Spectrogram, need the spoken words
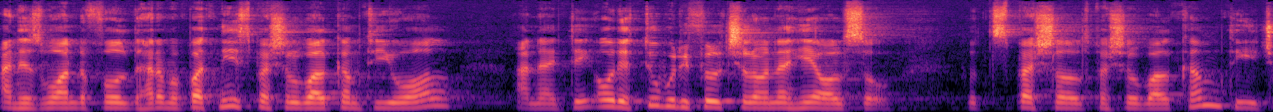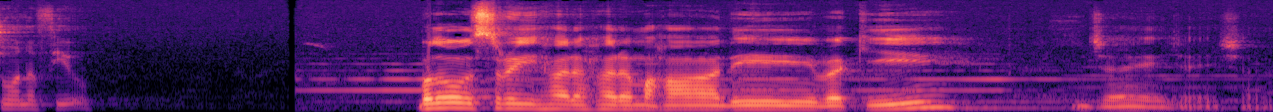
and his wonderful Dharma Patni. Special welcome to you all. And I think, oh, there are two beautiful children here also. So special, special welcome to each one of you. बोलो श्री हर हर महादेव की जय जय शरण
